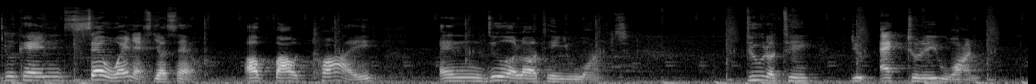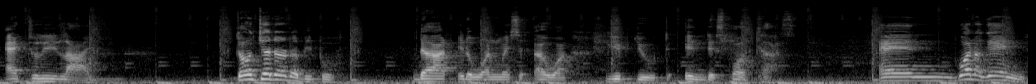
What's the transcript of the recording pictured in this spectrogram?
to can self awareness yourself about try and do a lot of things you want. Do the thing you actually want, actually like. Don't judge other people. That is the one message I want give you in this podcast. And one again,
